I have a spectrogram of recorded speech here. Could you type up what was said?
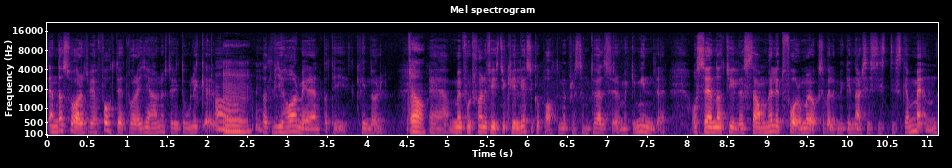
enda svaret vi har fått är att våra hjärnor ser lite olika ut. Mm. Så att vi har mer empati, kvinnor. Ja. Eh, men fortfarande finns det kvinnliga psykopater men procentuellt så är det mycket mindre. Och sen att tydligen samhället formar ju också väldigt mycket narcissistiska män.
